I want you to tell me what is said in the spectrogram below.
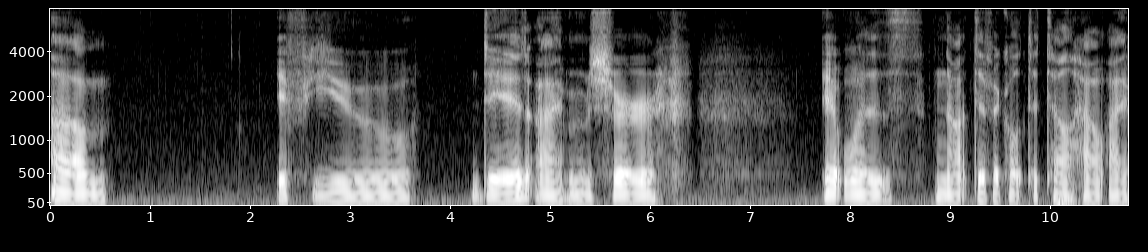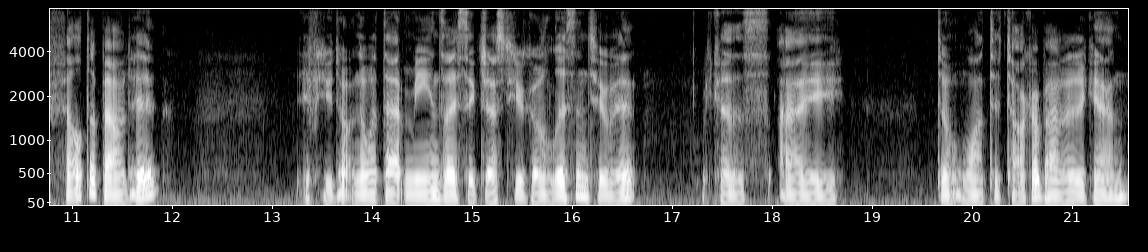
Um, if you did, I'm sure it was not difficult to tell how I felt about it. If you don't know what that means, I suggest you go listen to it because I don't want to talk about it again.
